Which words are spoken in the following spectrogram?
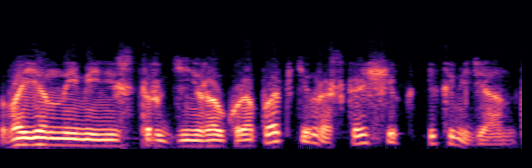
военный министр генерал Куропаткин, рассказчик и комедиант.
